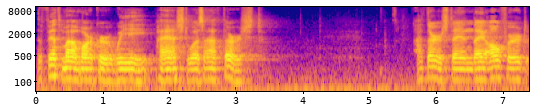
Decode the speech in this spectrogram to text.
The fifth mile marker we passed was I thirst. I thirst, and they offered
